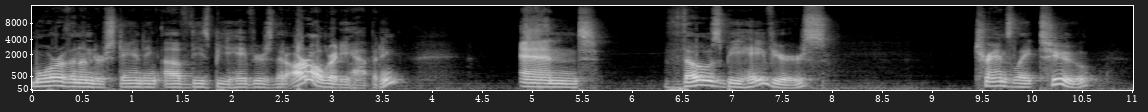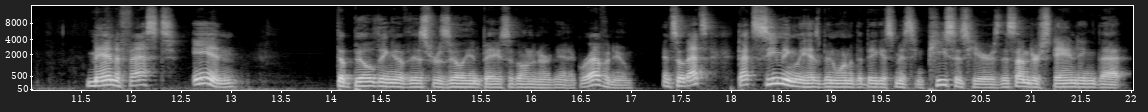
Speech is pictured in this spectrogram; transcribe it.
more of an understanding of these behaviors that are already happening and those behaviors translate to manifest in the building of this resilient base of own and organic revenue. And so that's that seemingly has been one of the biggest missing pieces here is this understanding that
